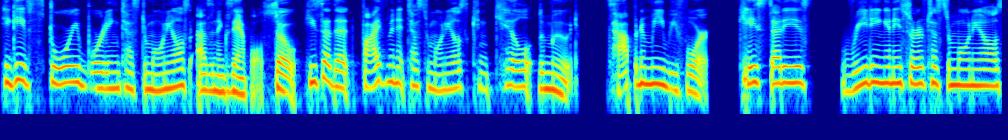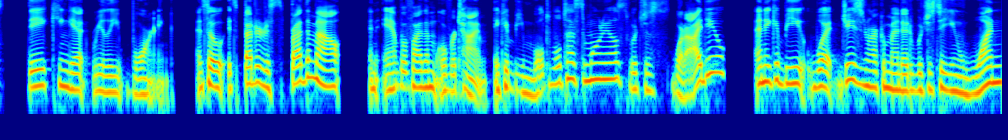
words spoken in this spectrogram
He gave storyboarding testimonials as an example. So he said that five minute testimonials can kill the mood. It's happened to me before. Case studies, reading any sort of testimonials, they can get really boring. And so it's better to spread them out and amplify them over time. It could be multiple testimonials, which is what I do. And it could be what Jason recommended, which is taking one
